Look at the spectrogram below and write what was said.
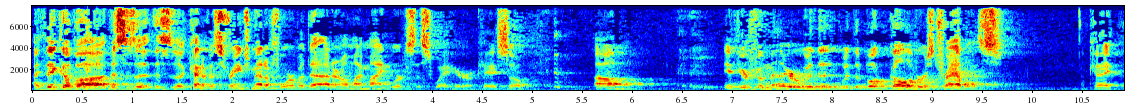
I think of uh, this is a this is a kind of a strange metaphor, but that, I don't know. My mind works this way here. Okay, so um, if you're familiar with the with the book Gulliver's Travels, okay,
